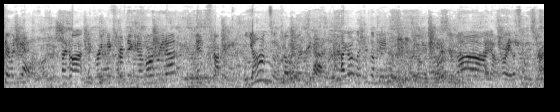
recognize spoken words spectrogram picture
Sarah, what'd you get? I got a great mixture of things. We got margarita and strawberry. Yum! So strawberry margarita. I got electric lemonade and Bellini. Ah, I know. All right, let's give this try.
